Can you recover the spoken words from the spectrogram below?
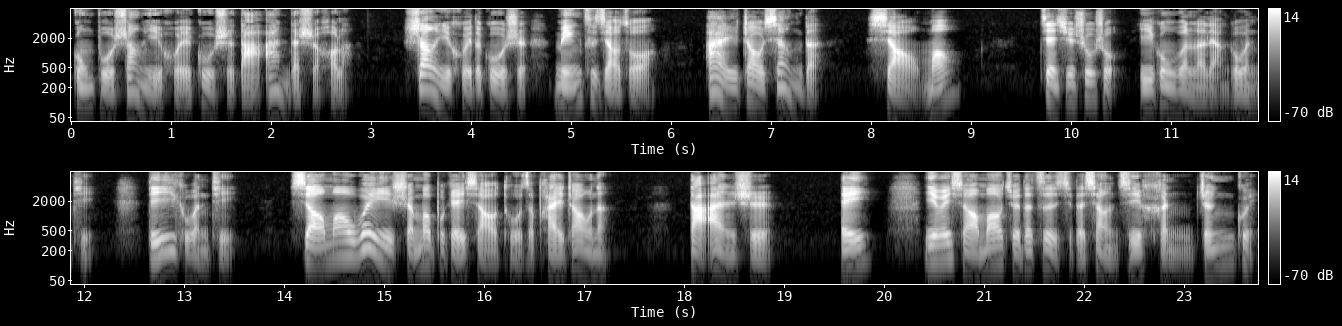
公布上一回故事答案的时候了。上一回的故事名字叫做《爱照相的小猫》，简勋叔叔。一共问了两个问题。第一个问题：小猫为什么不给小兔子拍照呢？答案是 A，因为小猫觉得自己的相机很珍贵。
